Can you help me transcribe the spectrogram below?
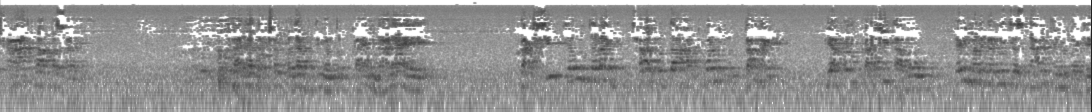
छान वापस आले. राजा दक्ष प्रजापती म्हणतो काय ज्ञान आहे? काशीत जाऊन जरा इच्छा सुद्धा आठवण सुद्धा नाही. की आपण काशीत आलो काही मनगणीचं स्नान केलं पाहिजे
